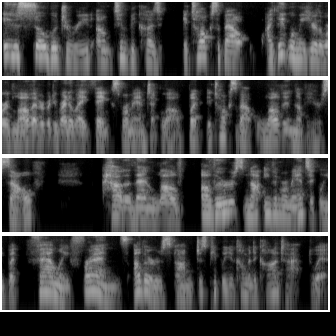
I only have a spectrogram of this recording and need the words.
it is so good to read, um, Tim, because it talks about, I think when we hear the word love, everybody right away thinks romantic love, but it talks about loving of yourself, how to then love others, not even romantically, but family, friends, others, um, just people you come into contact with.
